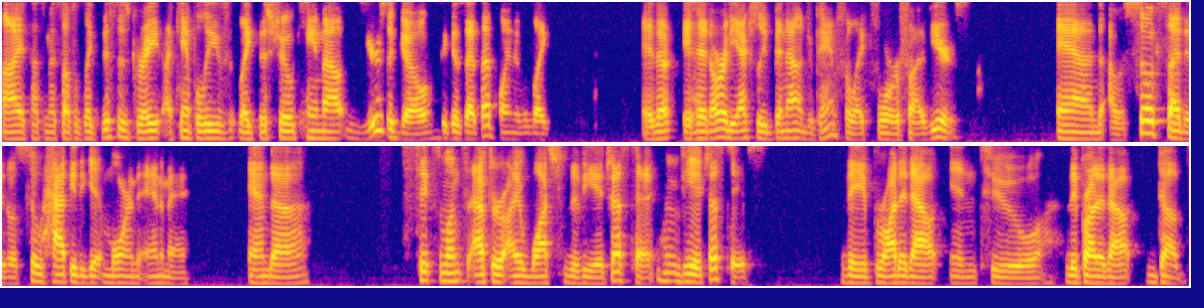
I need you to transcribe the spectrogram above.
I thought to myself, "I was like, this is great. I can't believe like this show came out years ago." Because at that point, it was like It, uh, it had already actually been out in Japan for like four or five years. And I was so excited. I was so happy to get more into anime. And uh, six months after I watched the VHS, ta- VHS tapes, they brought it out into they brought it out dubbed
